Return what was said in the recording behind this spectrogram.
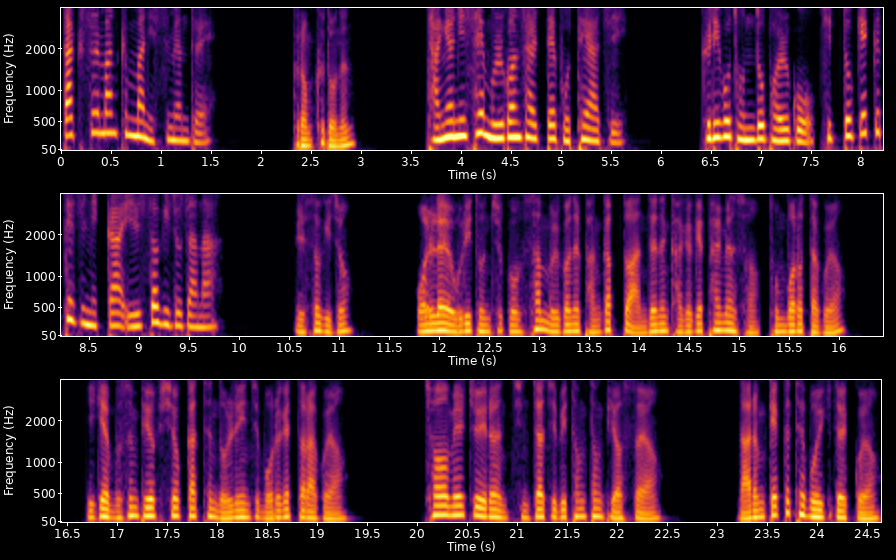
딱 쓸 만큼만 있으면 돼. 그럼 그 돈은? 당연히 새 물건 살 때 보태야지. 그리고 돈도 벌고 집도 깨끗해지니까 일석이조잖아. 일석이조? 원래 우리 돈 주고 산 물건을 반값도 안 되는 가격에 팔면서 돈 벌었다고요? 이게 무슨 비읍시옥 같은 논리인지 모르겠더라고요. 처음 일주일은 진짜 집이 텅텅 비었어요. 나름 깨끗해 보이기도 했고요.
